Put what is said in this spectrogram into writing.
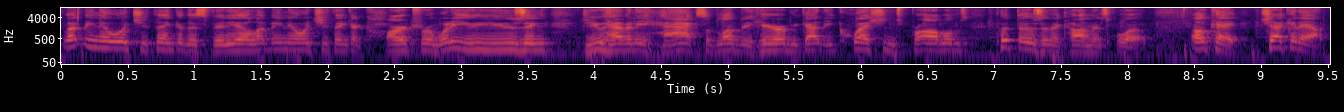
Let me know what you think of this video. Let me know what you think of Kartra. What are you using? Do you have any hacks? I'd love to hear them you got any questions problems? Put those in the comments below. Okay check it out.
